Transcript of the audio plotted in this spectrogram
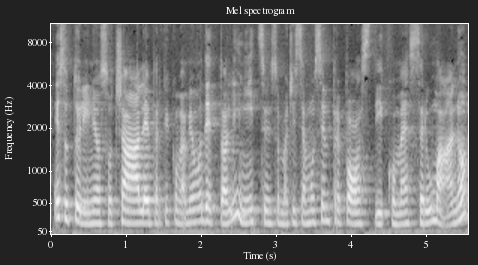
E sottolineo sociale perché come abbiamo detto all'inizio, insomma, ci siamo sempre posti come essere umano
